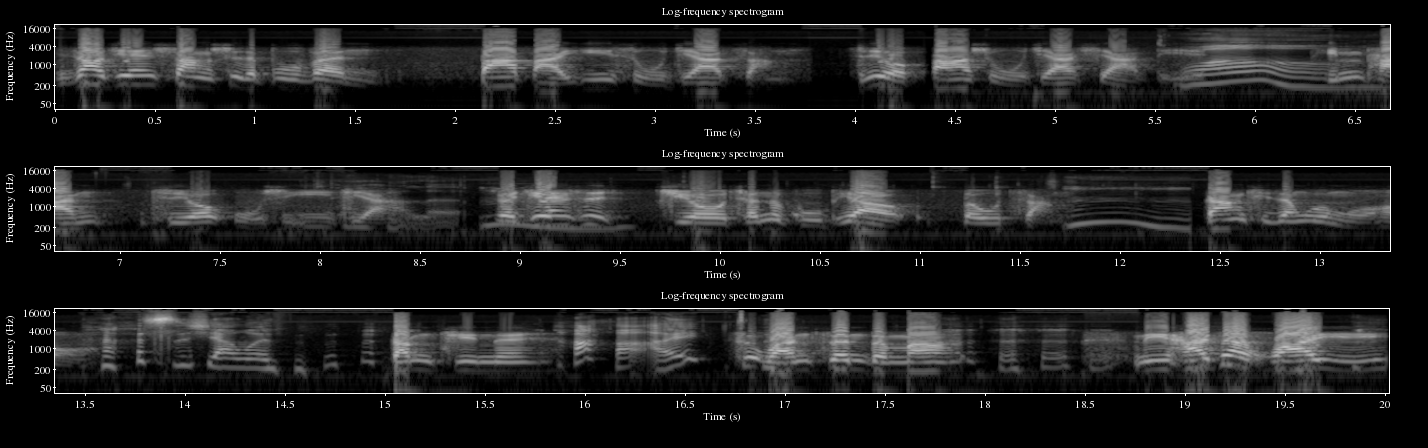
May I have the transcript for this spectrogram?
你知道今天上市的部分八百一十五家涨，只有八十五家下跌，平盘只有五十一家。所以今天是九成的股票都涨。嗯，刚刚齐生问我哈，私下问，当今呢？哎，是玩真的吗？你还在怀疑？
